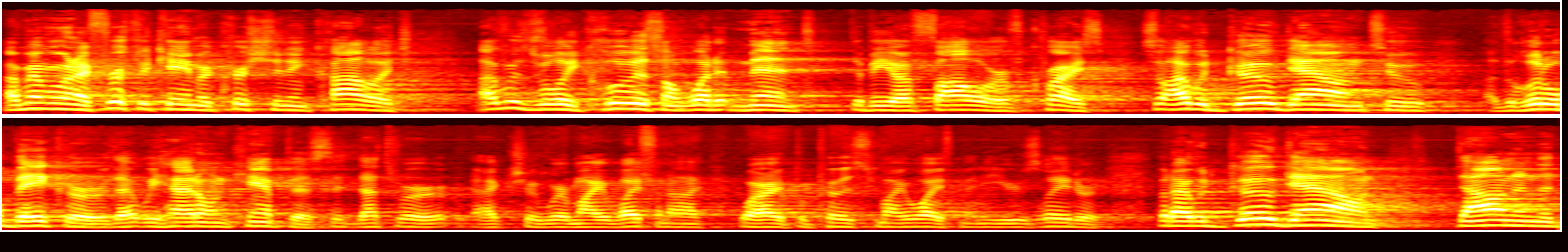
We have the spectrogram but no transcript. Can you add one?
I remember when I first became a Christian in college, I was really clueless on what it meant to be a follower of Christ. So I would go down to the little baker that we had on campus. That's where actually where my wife and I, where I proposed to my wife many years later. But I would go down, down in the,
